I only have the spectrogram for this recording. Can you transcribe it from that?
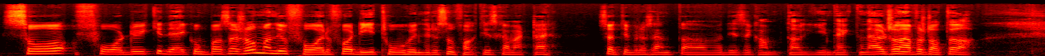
så får du ikke det i kompensasjon, men du får for de 200 som faktisk har vært der. 70% av disse kampdaginntektene. Det er jo sånn jeg har forstått det, da.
